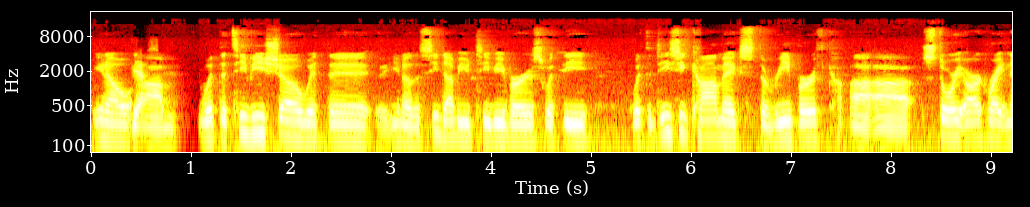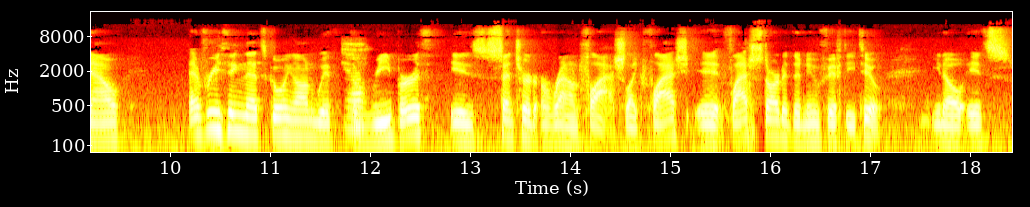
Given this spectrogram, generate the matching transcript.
You know, Yes. um, with the TV show, with the you know the CW TV verse, with the with the DC Comics, the Rebirth uh, uh, story arc right now. Everything that's going on with Yeah. the Rebirth is centered around Flash. Like Flash, it, Flash started the New Fifty Two. You know, it's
